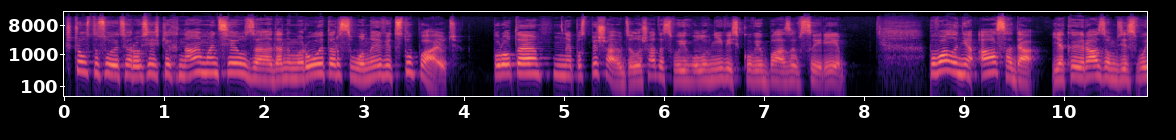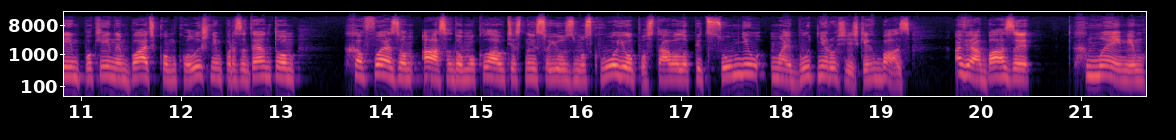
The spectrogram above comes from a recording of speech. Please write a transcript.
Що стосується російських найманців, за даними Reuters, вони відступають, проте не поспішають залишати свої головні військові бази в Сирії. Повалення Асада, який разом зі своїм покійним батьком, колишнім президентом Хафезом Асадом уклав тісний союз з Москвою, поставило під сумнів майбутнє російських баз, авіабази Хмеймім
